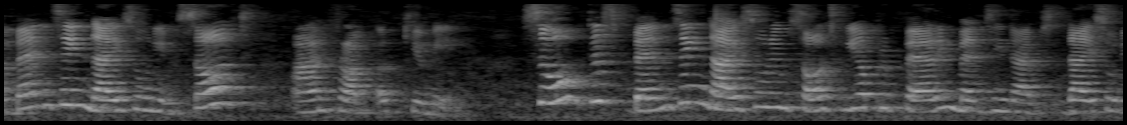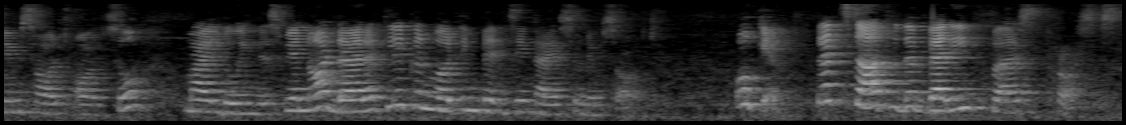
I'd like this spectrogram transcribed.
a benzene diazonium salt. And from a cumene. So this benzene diazonium salt, we are preparing benzene diazonium salt also while doing this. We are not directly converting benzene diazonium salt. Okay, let's start with the very first process.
